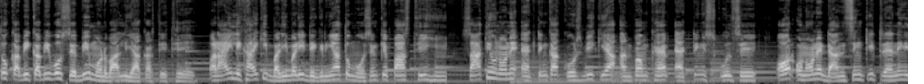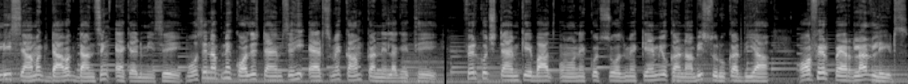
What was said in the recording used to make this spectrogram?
तो कभी कभी वो सिर भी मुंडवा लिया करते थे। पढ़ाई लिखाई की बड़ी बड़ी डिग्रियाँ तो मोहसिन के पास थी ही। साथ ही उन्होंने एक्टिंग का कोर्स भी किया अनुपम खैर एक्टिंग स्कूल से, और उन्होंने डांसिंग की ट्रेनिंग ली श्यामक डावक डांसिंग एकेडमी से। मोहसिन अपने कॉलेज टाइम से ही एड्स में काम करने लगे थे। फिर कुछ टाइम के बाद उन्होंने कुछ शोज़ में कैमियो करना भी शुरू कर दिया, और फिर पैरलर लीड्स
